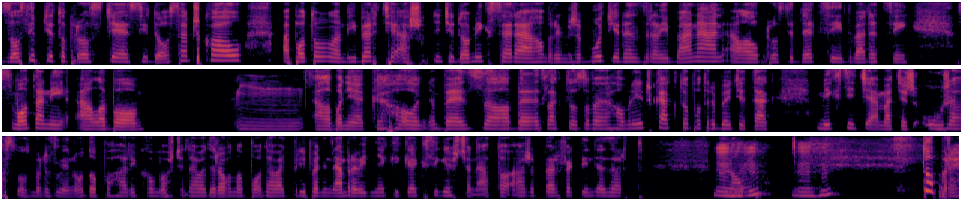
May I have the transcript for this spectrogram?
zosypte to proste si dosačkou a potom len vyberte a šupnite do mixera, hovorím, že buď jeden zrelý banán, alebo proste deci, dva deci smotany, alebo mm, alebo nejakého bez, bez laktózového mliečka, ak to potrebujete, tak mixnite a máte úžasnú zmrzlinu do pohárikov, môžete dávať rovno podávať, prípadne nabraviť nejaký keksik ešte na to a že perfektný dezert. No. Mm-hmm. Dobre,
